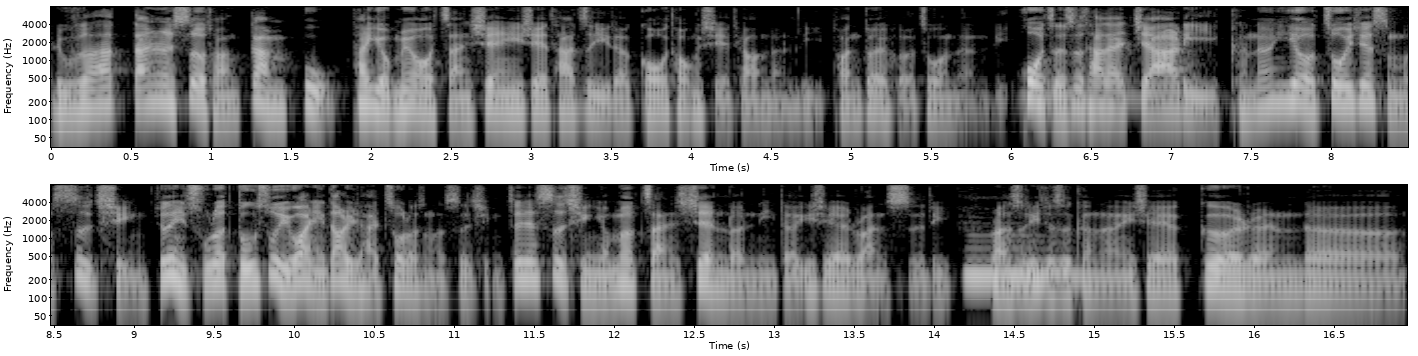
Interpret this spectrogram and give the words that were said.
比如说，他担任社团干部，他有没有展现一些他自己的沟通协调能力、团队合作能力？或者是他在家里可能也有做一些什么事情？就是你除了读书以外，你到底还做了什么事情？这些事情有没有展现了你的一些软实力？软实力就是可能一些个人的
